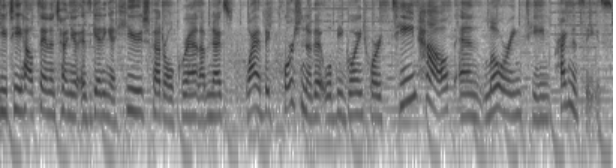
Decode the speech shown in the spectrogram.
UT Health San Antonio is getting a huge federal grant. Up next, why a big portion of it will be going toward teen health and lowering teen pregnancies.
